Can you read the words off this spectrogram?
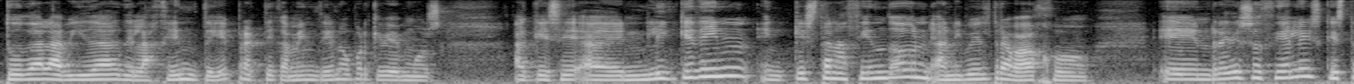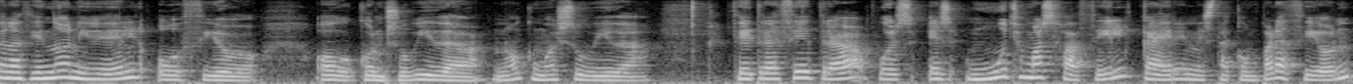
toda la vida de la gente, prácticamente, ¿no? Porque vemos a que se, en LinkedIn en qué están haciendo a nivel trabajo, en redes sociales qué están haciendo a nivel ocio, o con su vida, ¿no? Como es su vida, etcétera, etcétera, pues es mucho más fácil caer en esta comparación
